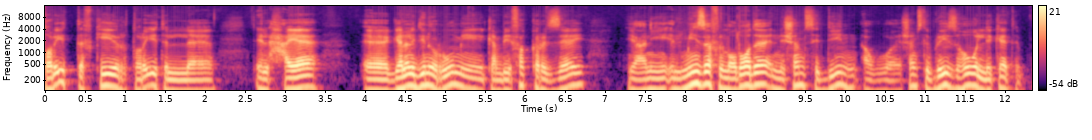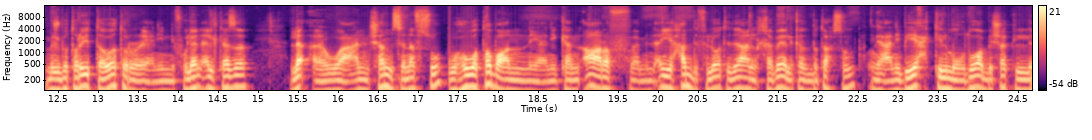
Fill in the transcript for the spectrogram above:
طريقة تفكير طريقة الحياة آه، جلال الدين الرومي كان بيفكر إزاي؟ يعني الميزة في الموضوع ده إن شمس الدين أو شمس تبريز هو اللي كاتب مش بطريقة تواتر يعني إن فلان قال كذا لأ هو عن شمس نفسه. وهو طبعا يعني كان أعرف من أي حد في الوقت ده عن الخبايا اللي كانت بتحصل. يعني بيحكي الموضوع بشكل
